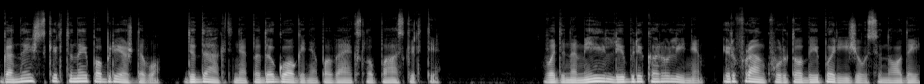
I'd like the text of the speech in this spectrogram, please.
gana išskirtinai pabrėždavo didaktinę pedagoginę paveikslo paskirtį. Vadinamieji Libri Karolinė ir Frankfurto bei Paryžiaus sinodai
